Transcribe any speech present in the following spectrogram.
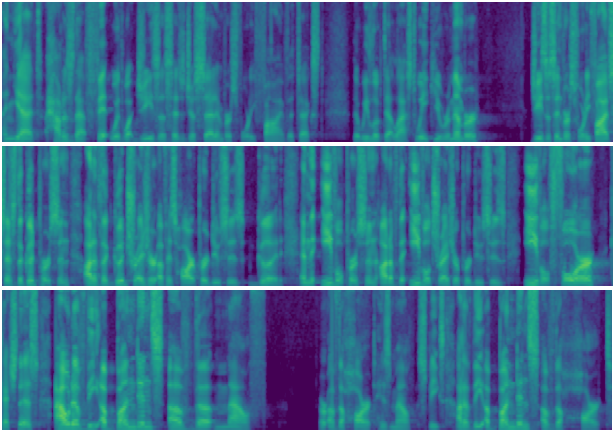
And yet, how does that fit with what Jesus has just said in verse 45, the text that we looked at last week? You remember, Jesus in verse 45 says, The good person out of the good treasure of his heart produces good, and the evil person out of the evil treasure produces evil. For, catch this, out of the abundance of the mouth, or of the heart, his mouth speaks. Out of the abundance of the heart,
